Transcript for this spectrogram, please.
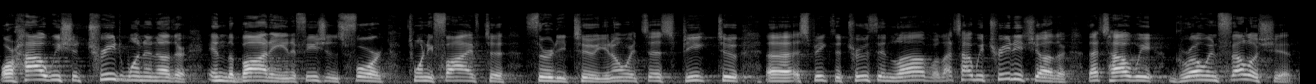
or how we should treat one another in the body in Ephesians 4, 25 to 32. You know, it says speak, to, uh, speak the truth in love. Well, that's how we treat each other. That's how we grow in fellowship.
